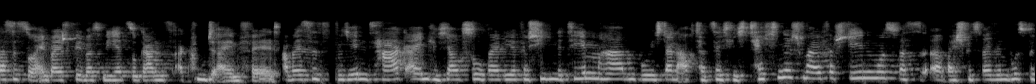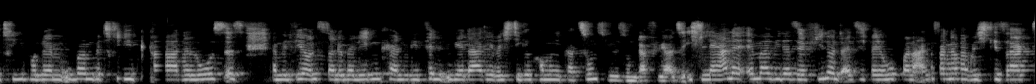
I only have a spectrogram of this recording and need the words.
Das ist so ein Beispiel, was mir jetzt so ganz akut einfällt. Aber es ist jeden Tag eigentlich auch so, weil wir verschiedene Themen haben, wo ich dann auch tatsächlich technisch mal verstehen muss, was äh, beispielsweise im Busbetrieb oder im U-Bahn-Betrieb gerade los ist, damit wir uns dann überlegen können, wie finden wir da die richtige Kommunikationslösung dafür. Also ich lerne immer wieder sehr viel und als ich bei der Hochbahn angefangen habe, habe ich gesagt,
